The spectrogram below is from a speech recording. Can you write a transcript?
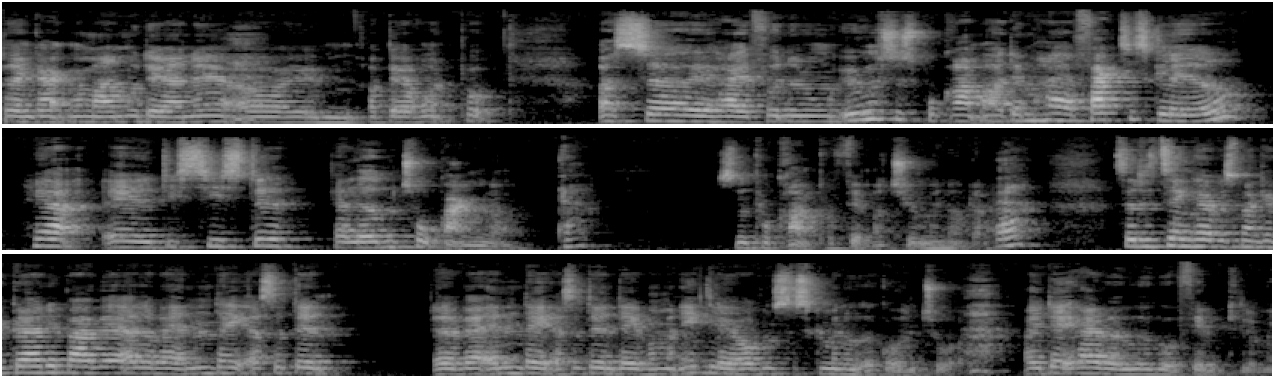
der engang var meget moderne og, øhm, at bære rundt på. Og så øh, har jeg fundet nogle øvelsesprogrammer, og dem har jeg faktisk lavet her øh, de sidste... Jeg har lavet dem to gange nu. Ja. Sådan et program på 25 minutter. Ja. Så det tænker jeg, hvis man kan gøre det bare hver eller hver anden dag, og så den, eller hver anden dag, og så den dag, hvor man ikke laver dem, så skal man ud og gå en tur. Og i dag har jeg været ude og gå 5 km.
